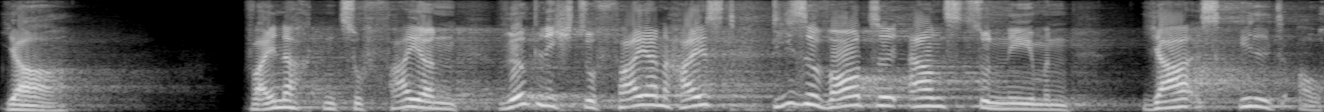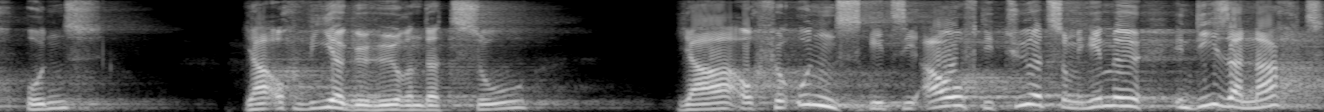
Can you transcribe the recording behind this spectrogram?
Ja. Weihnachten zu feiern, wirklich zu feiern, heißt, diese Worte ernst zu nehmen. Ja, es gilt auch uns. Ja, auch wir gehören dazu. Ja, auch für uns geht sie auf, die Tür zum Himmel in dieser Nacht.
